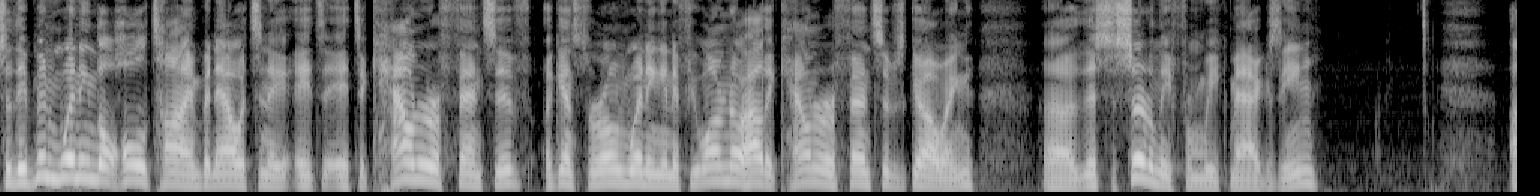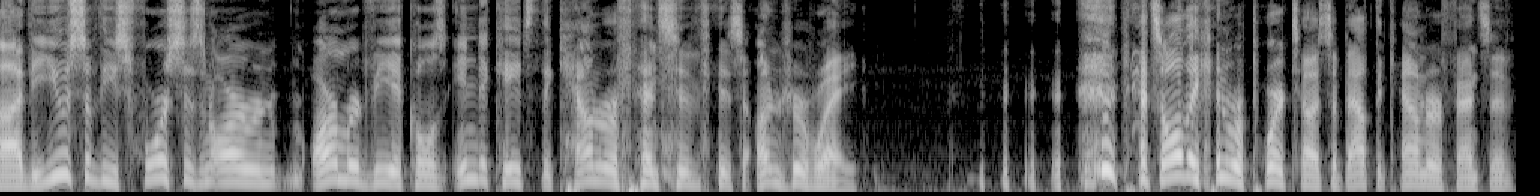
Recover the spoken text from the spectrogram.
so they've been winning the whole time, but now it's an it's it's a counter offensive against their own winning. And if you want to know how the counter offensive's going, uh, this is certainly from Week Magazine. Uh, the use of these forces and ar- armored vehicles indicates the counteroffensive is underway. That's all they can report to us about the counteroffensive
